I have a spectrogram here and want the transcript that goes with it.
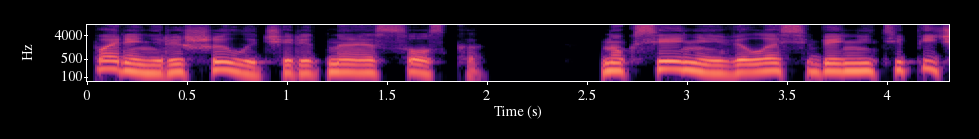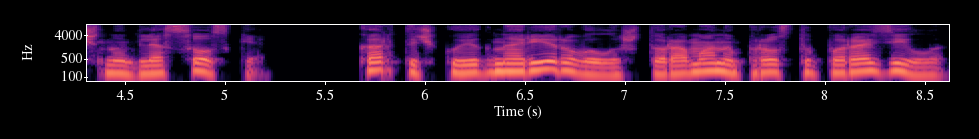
парень решил очередная соска. Но Ксения вела себя нетипично для соски. Карточку игнорировала, что Романа просто поразило.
